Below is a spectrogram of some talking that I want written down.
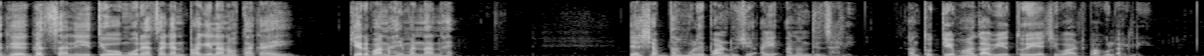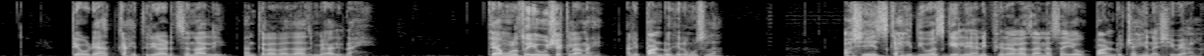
अगं गतसाली त्यो मोऱ्याचा गणपा गेला नव्हता काय? केरबा नाही म्हणणार नाही. या शब्दामुळे पांडूची आई आनंदित झाली आणि तो केव्हा गावी येतोय याची वाट पाहू लागली. तेवढ्यात काहीतरी अडचण आली आणि त्याला रजाच मिळाली नाही. त्यामुळे तो येऊ शकला नाही आणि पांडू हिरमुसला. असेच काही दिवस गेले आणि फिरायला जाण्याचा योग पांडूच्याही नशिबी आला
